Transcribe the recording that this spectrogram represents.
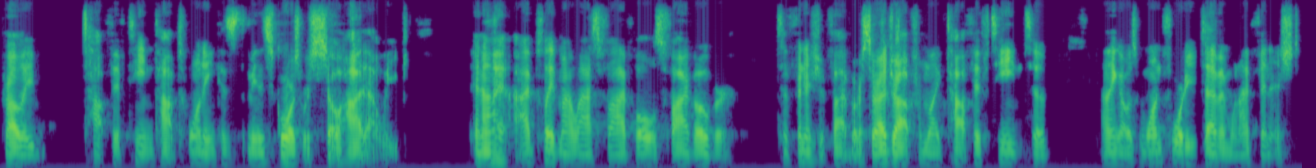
probably top 15, top 20 because I mean the scores were so high that week, and I I played my last five holes five over to finish at five over. So I dropped from like top 15 to I think I was 147 when I finished,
